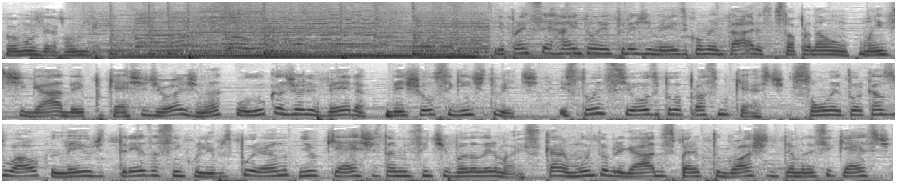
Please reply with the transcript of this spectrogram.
vamos ver, vamos ver. E para encerrar então a leitura de e-mails e comentários, só para dar um, uma instigada aí pro cast de hoje, né? O Lucas de Oliveira deixou o seguinte tweet: Estou ansioso pelo próximo cast. Sou um leitor casual, leio de 3 a 5 livros por ano e o cast está me incentivando a ler mais. Cara, muito obrigado, espero que tu goste do tema desse cast.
